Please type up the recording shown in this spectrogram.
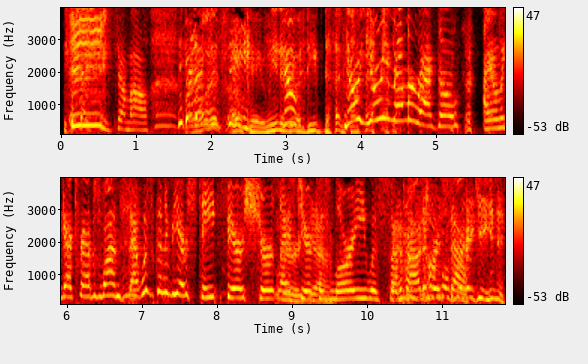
sexy somehow. But I'm just saying. Okay, we need to No. do a deep dive. No, you remember, Rocco. I only got crabs once. That was going to be our state fair shirt last Shirt, year because yeah. Lori was so was proud of herself. bragging.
